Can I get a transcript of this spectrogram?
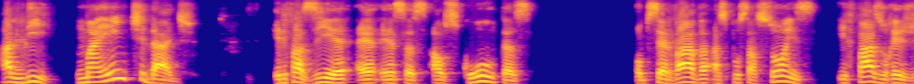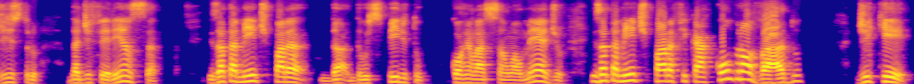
ali uma entidade. Ele fazia é, essas auscultas, observava as pulsações e faz o registro da diferença, exatamente para da, do espírito com relação ao médium, exatamente para ficar comprovado de que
